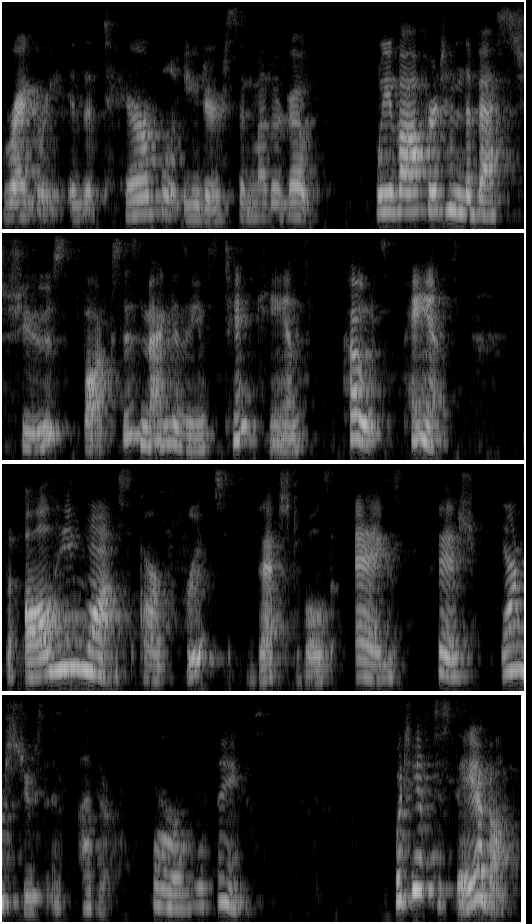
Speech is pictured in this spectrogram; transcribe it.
Gregory is a terrible eater, said Mother Goat. We've offered him the best shoes, boxes, magazines, tin cans, coats, pants, but all he wants are fruits, vegetables, eggs, fish, orange juice, and other horrible things. What do you have to say about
